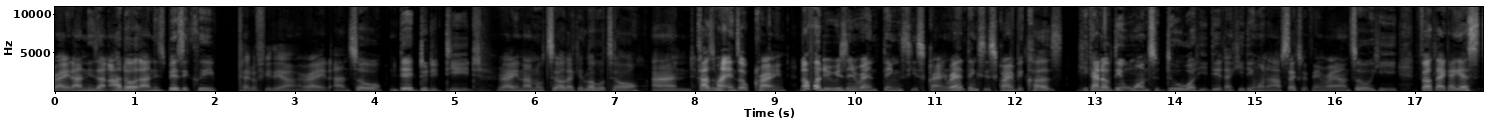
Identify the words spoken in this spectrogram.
right? And he's an adult and he's basically pedophilia, right? And so they do the deed, right, in an hotel, like a love hotel, and Kazuma ends up crying. Not for the reason Ren thinks he's crying. Ren thinks he's crying because he kind of didn't want to do what he did. Like he didn't want to have sex with him, right? And so he felt like, I guess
